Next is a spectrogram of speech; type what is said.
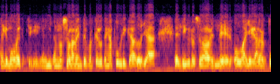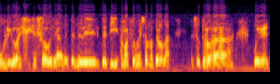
hay que moverte, no solamente porque lo tengas publicado ya el libro se va a vender o va a llegar al público, eso ya depende de ti, Amazon eso no te lo da eso te lo da, pues,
